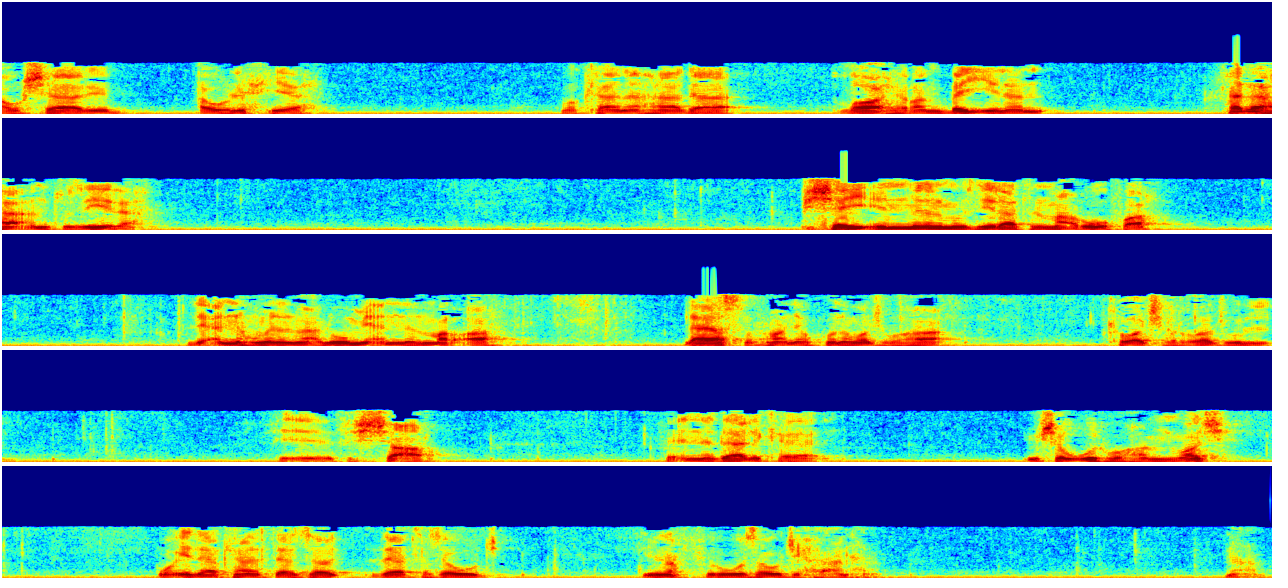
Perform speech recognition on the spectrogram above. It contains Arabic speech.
أو شارب أو لحية وكان هذا ظاهرا بينا فلها أن تزيله بشيء من المزيلات المعروفة لأنه من المعلوم أن المرأة لا يصلح أن يكون وجهها كوجه الرجل في الشعر. فإن ذلك يشوهها من وجه وإذا كانت ذات زوج ينفر زوجها عنها. نعم.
